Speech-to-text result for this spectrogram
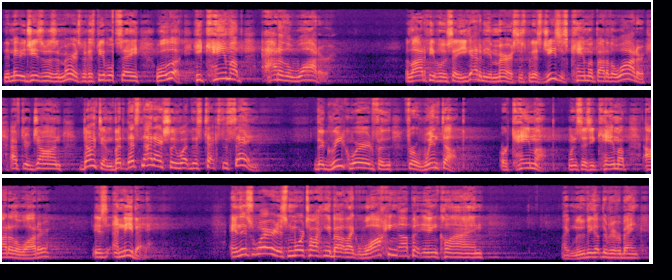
that maybe Jesus was immersed because people say, well, look, he came up out of the water. A lot of people who say you got to be immersed is because Jesus came up out of the water after John dunked him. But that's not actually what this text is saying. The Greek word for, for went up or came up, when it says he came up out of the water, is anibe. And this word is more talking about like walking up an incline, like moving up the riverbank,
